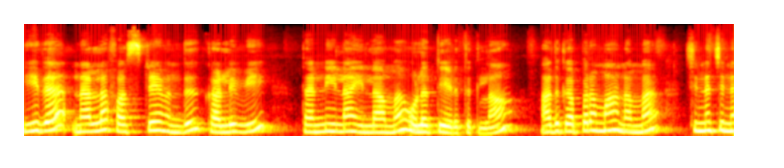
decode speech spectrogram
இதை நல்லா ஃபஸ்ட்டே வந்து கழுவி தண்ணிலாம் இல்லாமல் உலர்த்தி எடுத்துக்கலாம். அதுக்கப்புறமா நம்ம சின்ன சின்ன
